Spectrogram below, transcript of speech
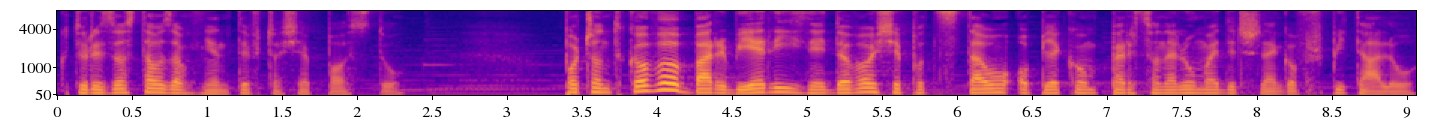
który został zamknięty w czasie postu. Początkowo Barbieri znajdował się pod stałą opieką personelu medycznego w szpitalu.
